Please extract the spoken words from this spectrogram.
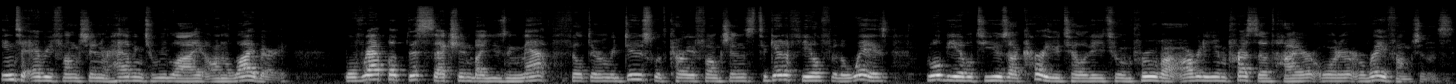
into every function or having to rely on the library. We'll wrap up this section by using map, filter, and reduce with curry functions to get a feel for the ways we'll be able to use our curry utility to improve our already impressive higher order array functions.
